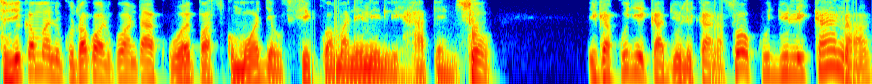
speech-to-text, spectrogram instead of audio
sijui kama ni kutoka walikuwa wanataka kuwepa siku moja usiku ama nini ili happen. So ikakuja ikajulikana. So kujulikana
